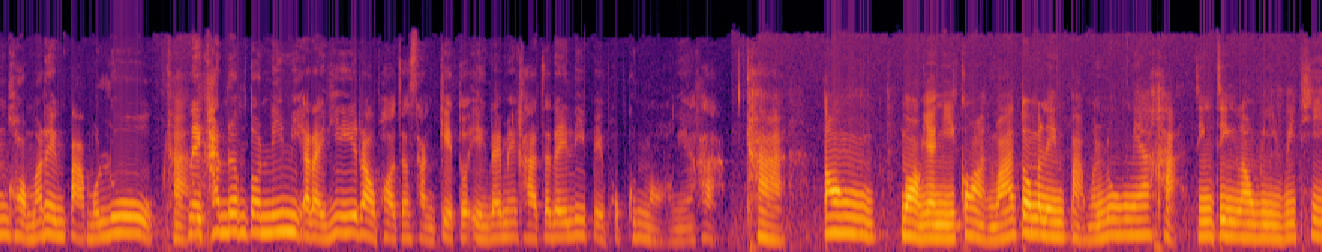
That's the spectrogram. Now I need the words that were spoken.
ำของมะเร็งปากมดลูก ค่ะ ในขั้นเริ่มต้นนี่มีอะไรที่เราพอจะสังเกตตัวเองได้ไหมคะ จะได้รีบไปพบคุณหมออย่างเงี้ยค่ะ ค่ะ ต้องบอกอย่างนี้ก่อนว่าตัวมะเร็งปากมดลูกเนี่ยค่ะ จริงๆ เรามีวิธี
